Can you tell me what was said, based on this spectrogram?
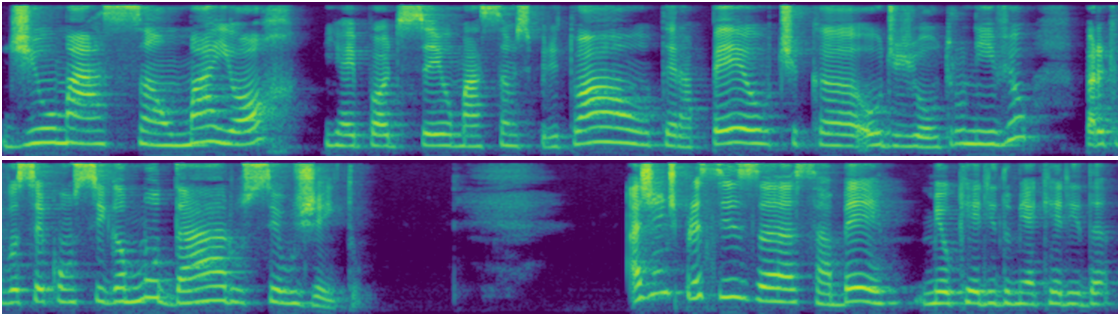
de uma ação maior e aí pode ser uma ação espiritual, terapêutica ou de outro nível, para que você consiga mudar o seu jeito. A gente precisa saber, meu querido, minha querida,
